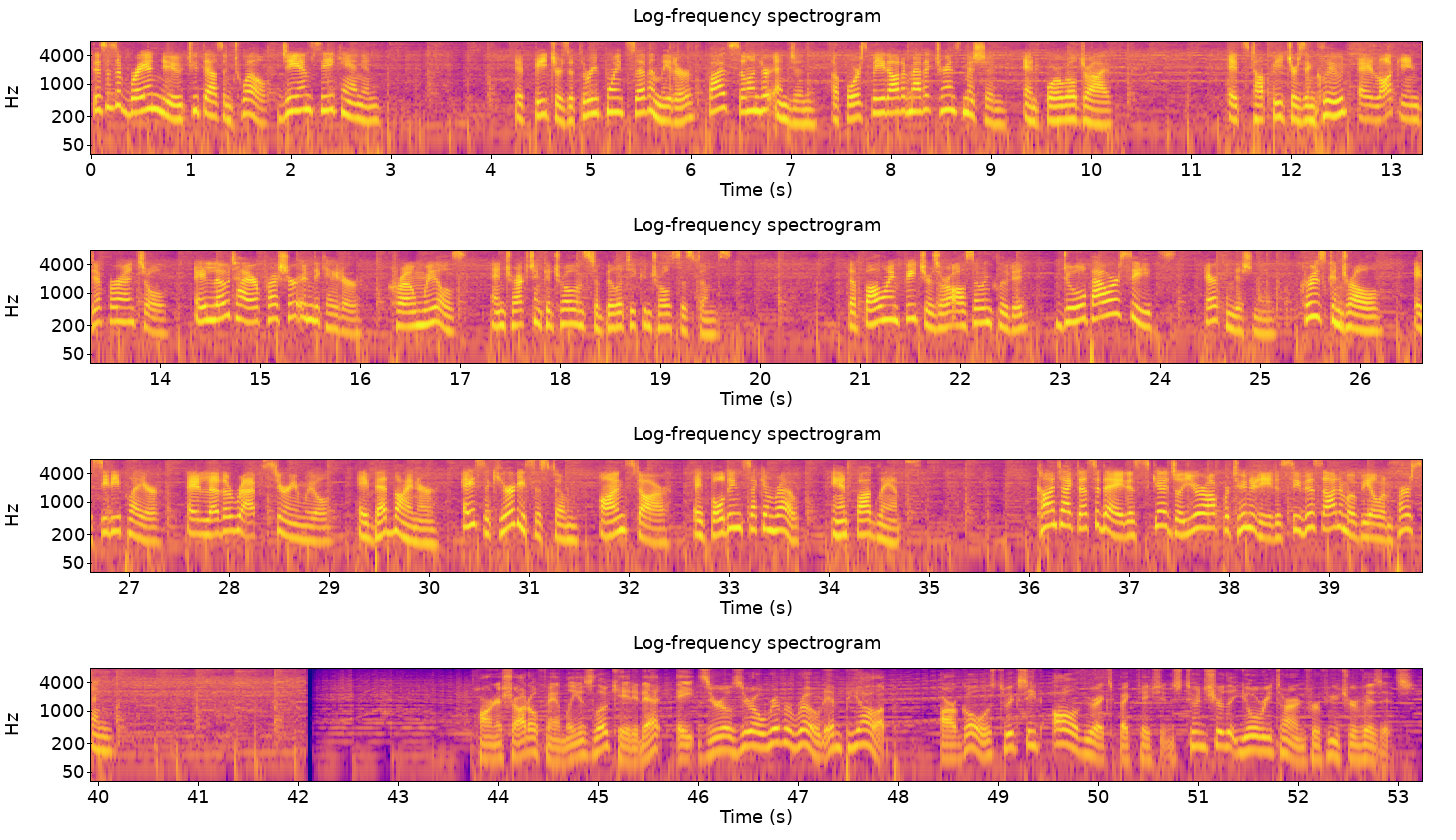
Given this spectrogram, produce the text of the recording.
This is a brand new 2012 GMC Canyon. It features a 3.7 liter, five cylinder engine, a four speed automatic transmission, and four wheel drive. Its top features include a locking differential, a low tire pressure indicator, chrome wheels, and traction control and stability control systems. The following features are also included dual power seats, air conditioning, cruise control, a CD player, a leather wrapped steering wheel, a bedliner, a security system, OnStar, a folding second row, and fog lamps. Contact us today to schedule your opportunity to see this automobile in person. Harnish Auto Family is located at 800 River Road in Puyallup. Our goal is to exceed all of your expectations to ensure that you'll return for future visits.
